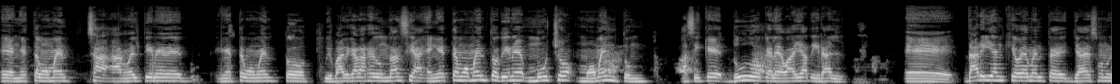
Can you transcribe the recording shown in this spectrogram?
en este momento, o sea, Anuel tiene en este momento, y valga la redundancia, en este momento tiene mucho momentum, así que dudo que le vaya a tirar. Eh, Darian, que obviamente ya eso no,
